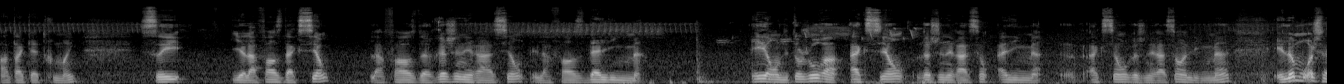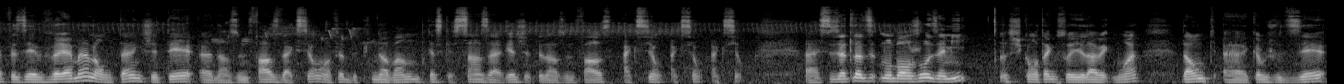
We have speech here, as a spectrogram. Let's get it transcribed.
en tant qu'être humain. C'est, il y a la phase d'action, la phase de régénération et la phase d'alignement. Et on est toujours en action, régénération, alignement. Euh, action, régénération, alignement. Et là, moi, ça faisait vraiment longtemps que j'étais euh, dans une phase d'action. En fait, depuis novembre, presque sans arrêt, j'étais dans une phase action, action, action. Euh, si vous êtes là, dites-moi bonjour, les amis. Je suis content que vous soyez là avec moi. Donc, comme je vous disais,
